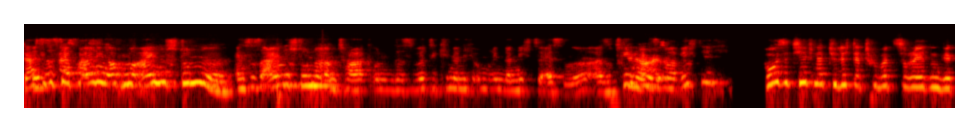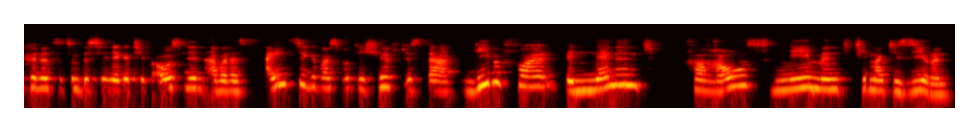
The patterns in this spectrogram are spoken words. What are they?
Das es ist, ist ja vor allen Dingen auch nur eine Stunde. Es ist eine Stunde am Tag und das wird die Kinder nicht umbringen, dann nicht zu essen. Ne? Also trinken genau, ist also immer wichtig positiv natürlich darüber zu reden. Wir können uns jetzt ein bisschen negativ auslehnen, aber das Einzige, was wirklich hilft, ist da liebevoll, benennend, vorausnehmend thematisieren.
